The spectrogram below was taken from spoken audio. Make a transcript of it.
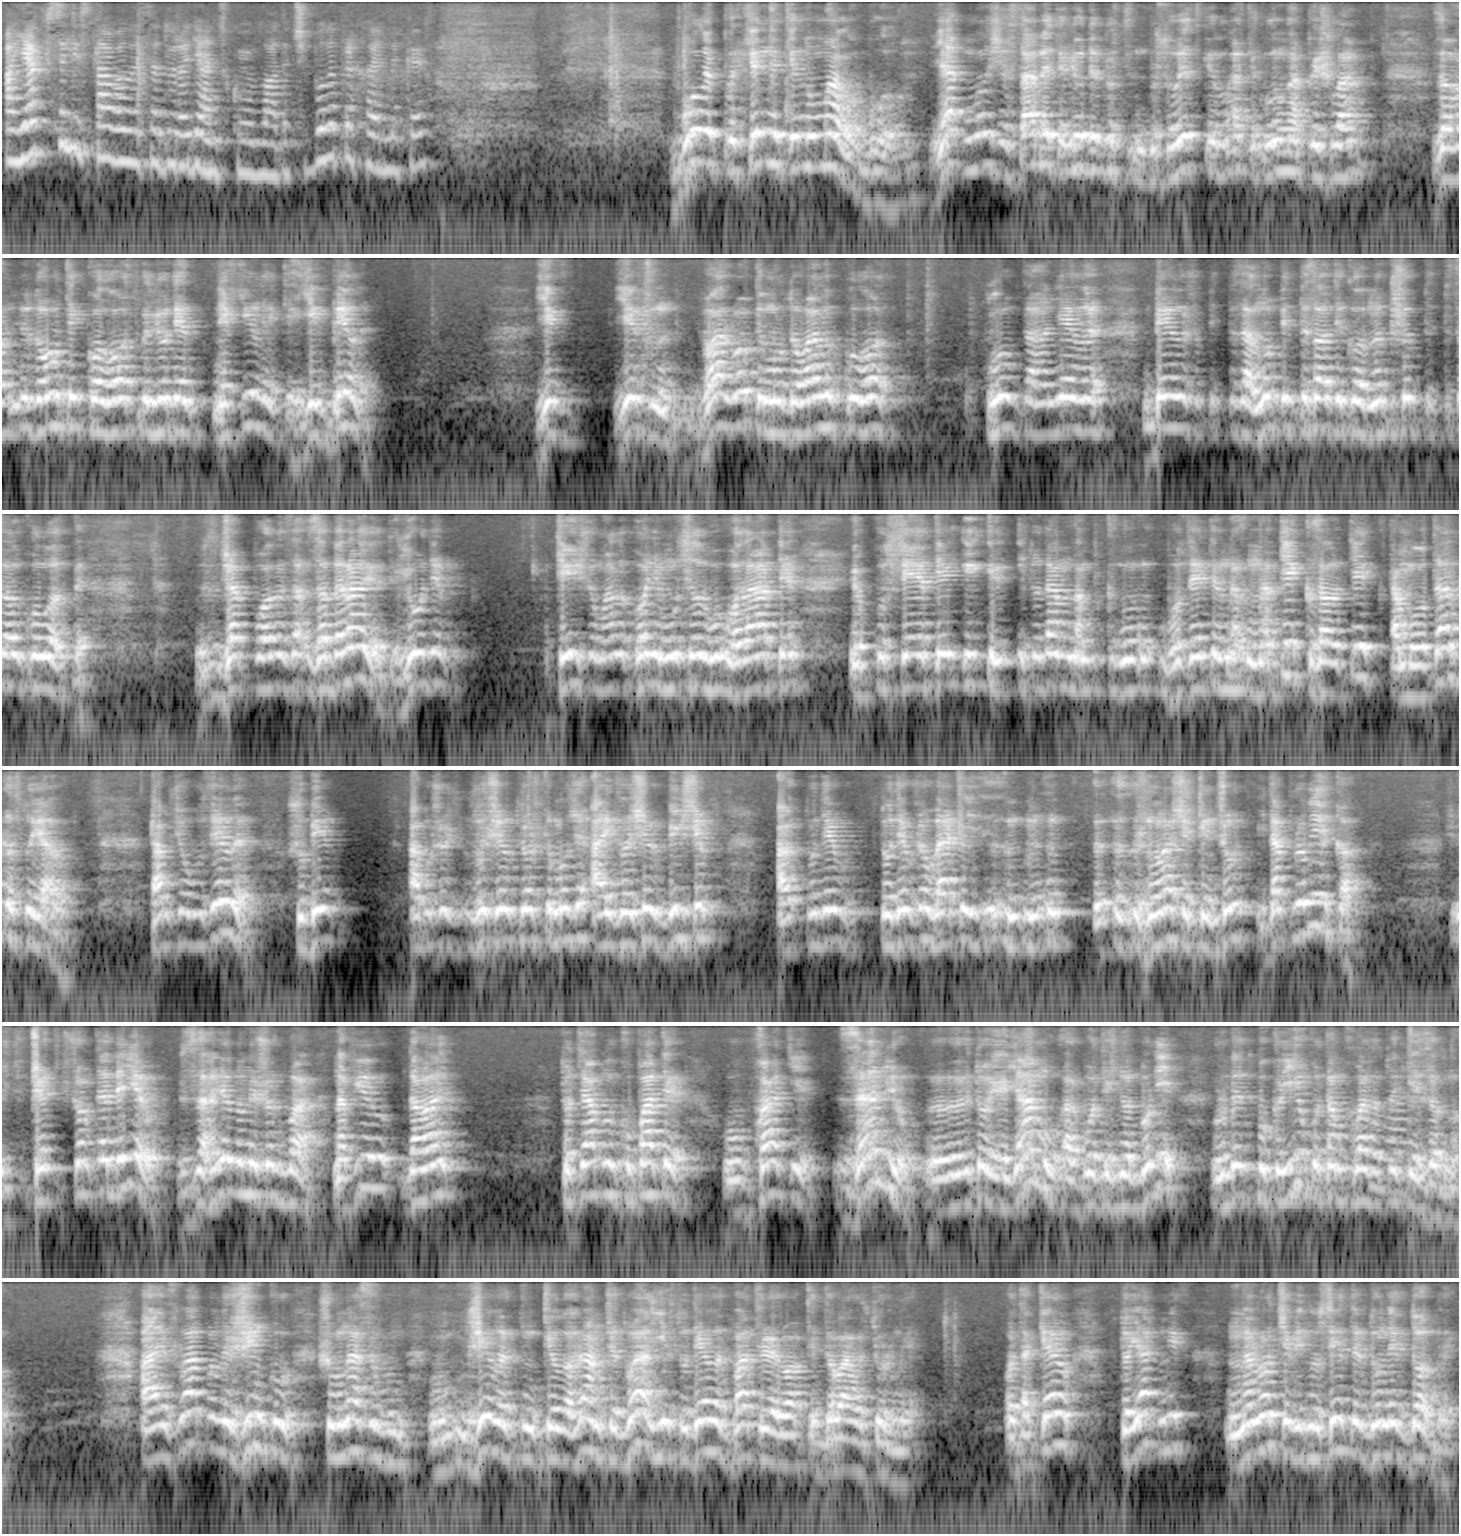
А як в селі ставилися до радянської влади? Чи були прихильники? Були прихильники, ну мало було. Як можна ставити люди до, до совєтської влади, коли вона прийшла, заорганізовувати колгосп, люди не хотіли йти, їх били. Їх, їх два роки мордували в колгосп. Клуб заганяли, били, що підписали. Ну підписати колгосп, ну пішли, підписали колгоспи. Поле забирають. Люди, ті, що мали коні, мусили ворати, і вкусити, і, і, і туди нам возити на, на тік, казали там молотарка стояла. Там що возили собі, або щось лишив трошки може, а як лишив більше, а туди, туди вже ввечері жнива ще кінчуть, так провірка. Чи, що в тебе є? Взагалі мішок два. На фіру давай. То треба було купати в хаті землю, е, то є яму, або десь на дворі, робити покриївку, там хватить тільки зерно. А як слапали жінку, що в нас м, м, жила кілограм чи два, їй судили 2-3 роки давали тюрми. Отаке, то як міг народ ще відносити до них добре?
